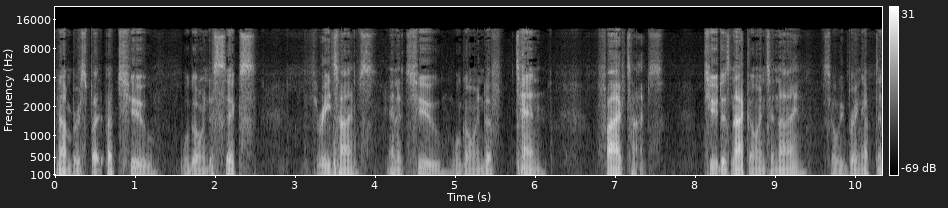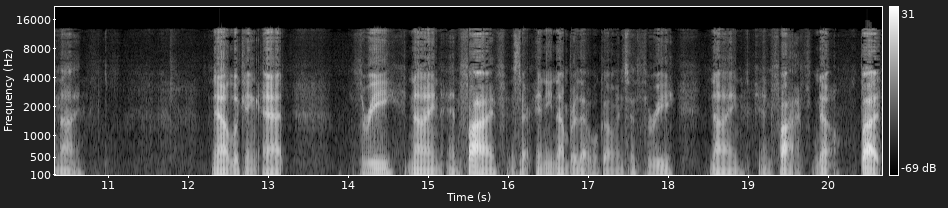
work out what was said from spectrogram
numbers, but a 2 will go into 6 three times, and a 2 will go into 10 five times. 2 does not go into 9, so we bring up the 9. Now looking at 3, 9, and 5, is there any number that will go into 3, 9, and 5? No. But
